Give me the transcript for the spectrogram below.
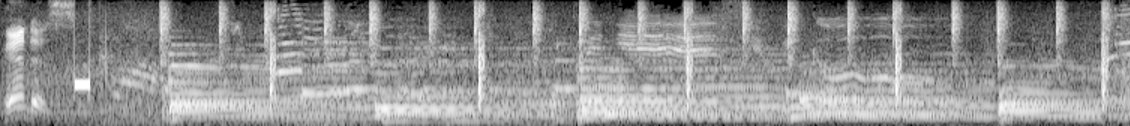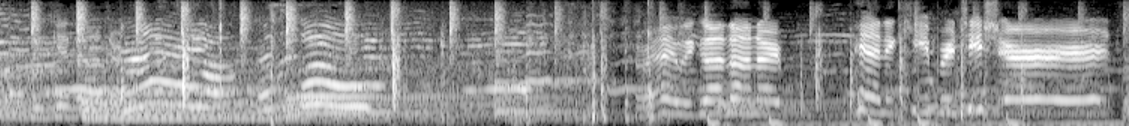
Pandas. We get on our Let's go. All right, we got on our Panda Keeper t-shirts.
